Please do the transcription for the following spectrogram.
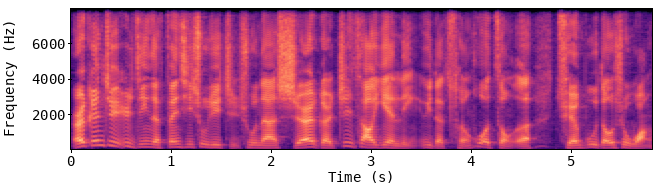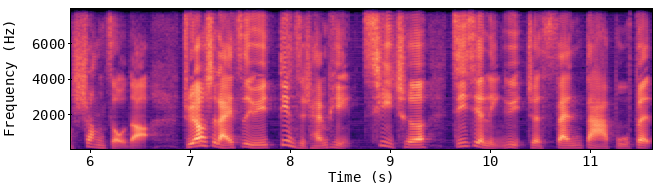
而根据日经的分析数据指出呢，十二个制造业领域的存货总额全部都是往上走的，主要是来自于电子产品、汽车、机械领域这三大部分。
